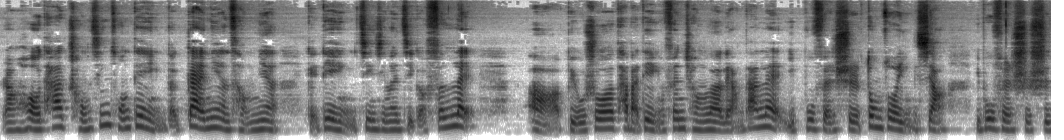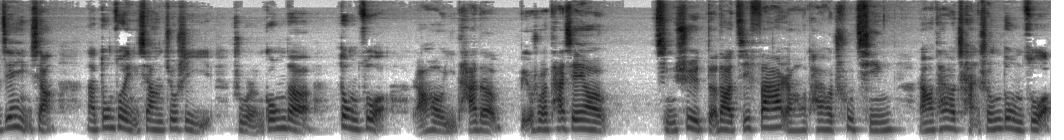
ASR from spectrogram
然后他重新从电影的概念层面给电影进行了几个分类，啊，比如说他把电影分成了两大类，一部分是动作影像，一部分是时间影像。那动作影像就是以主人公的动作，然后以他的，比如说他先要情绪得到激发，然后他要触情，然后他要产生动作，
